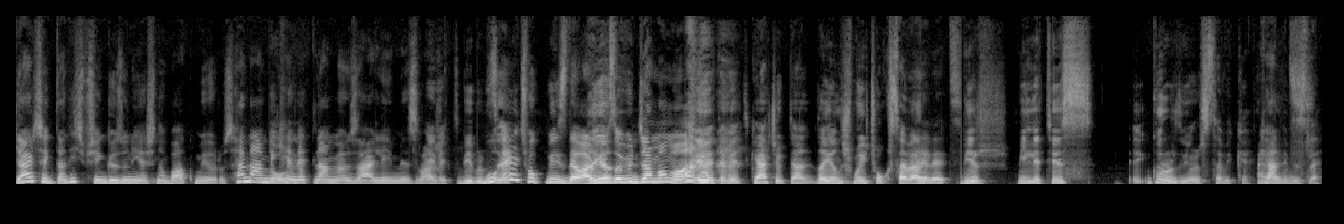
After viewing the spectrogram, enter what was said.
gerçekten hiçbir şeyin gözünün yaşına bakmıyoruz. Hemen bir Doğru. kenetlenme özelliğimiz var. Evet birbirimize. Bu en çok bizde var. Dayan- Biraz övüneceğim ama. evet evet gerçekten dayanışmayı çok seven Evet. bir milletiz. E, gurur duyuyoruz tabii ki Evet. kendimizle.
